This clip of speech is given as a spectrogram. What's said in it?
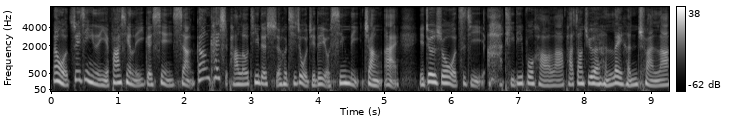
那我最近呢也发现了一个现象，刚开始爬楼梯的时候，其实我觉得有心理障碍，也就是说我自己啊体力不好啦，爬上去会很累很喘啦，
